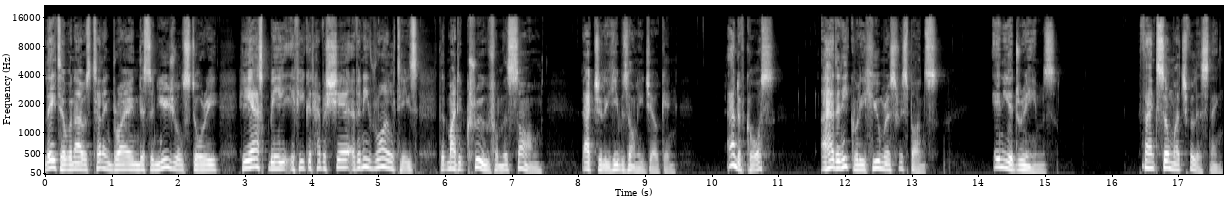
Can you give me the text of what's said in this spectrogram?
Later, when I was telling Brian this unusual story, he asked me if he could have a share of any royalties that might accrue from the song. Actually, he was only joking. And, of course, I had an equally humorous response. In your dreams. Thanks so much for listening.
